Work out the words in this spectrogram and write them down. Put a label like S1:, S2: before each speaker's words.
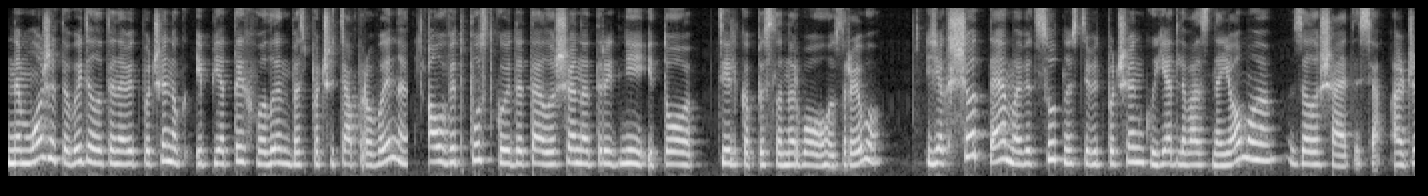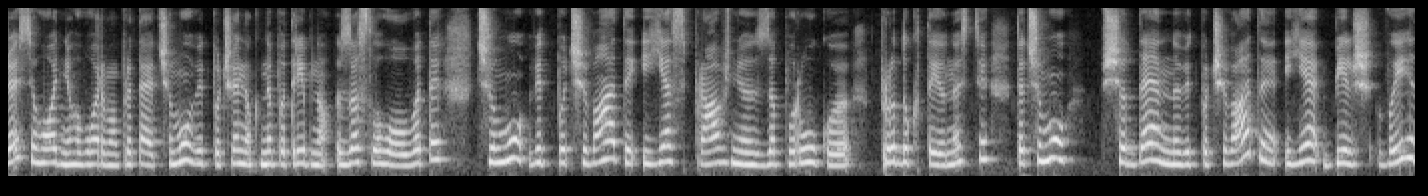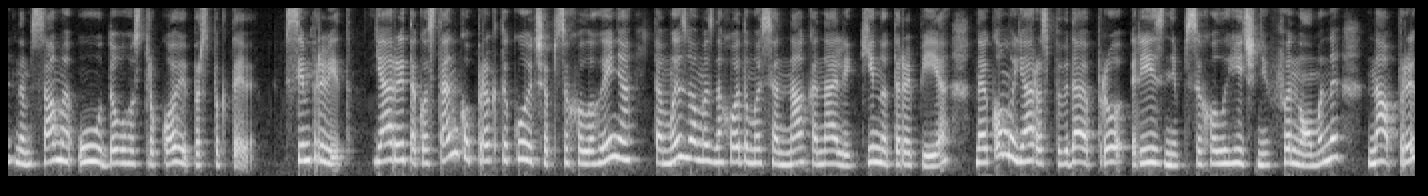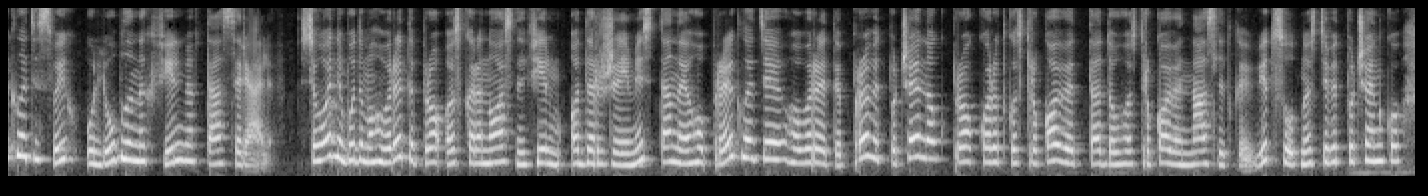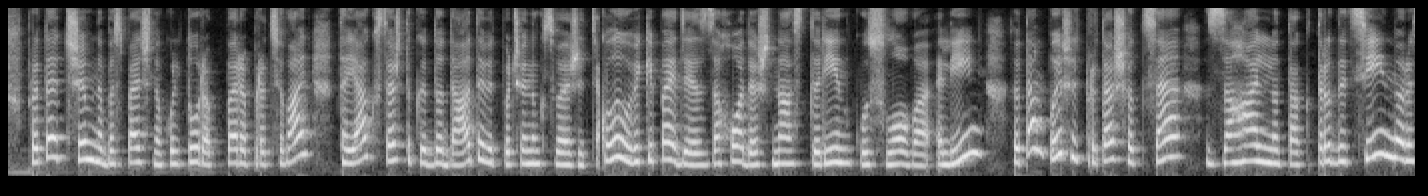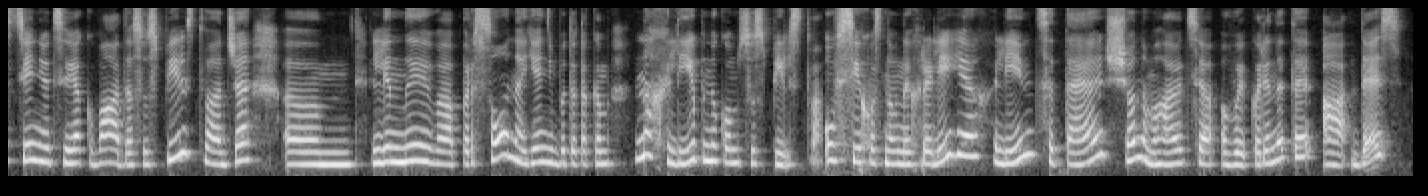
S1: Не можете виділити на відпочинок і п'яти хвилин без почуття провини, а у відпустку йдете лише на три дні, і то тільки після нервового зриву. Якщо тема відсутності відпочинку є для вас знайомою, залишайтеся. Адже сьогодні говоримо про те, чому відпочинок не потрібно заслуговувати, чому відпочивати і є справжньою запорукою продуктивності, та чому щоденно відпочивати є більш вигідним саме у довгостроковій перспективі. Всім привіт! Я Рита Костенко, практикуюча психологиня, та ми з вами знаходимося на каналі Кінотерапія, на якому я розповідаю про різні психологічні феномени на прикладі своїх улюблених фільмів та серіалів. Сьогодні будемо говорити про оскароносний фільм Одержимість та на його прикладі говорити про відпочинок, про короткострокові та довгострокові наслідки відсутності відпочинку, про те, чим небезпечна культура перепрацювань та як все ж таки додати відпочинок в своє життя. Коли у Вікіпедії заходиш на сторінку слова лінь, то там пишуть про те, що це загально так традиційно розцінюється як вада суспільства, адже ем, лінива персона є нібито таким нахлібником суспільства. У всіх основних релігіях лінь це те, що намагаються викорінити, а десь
